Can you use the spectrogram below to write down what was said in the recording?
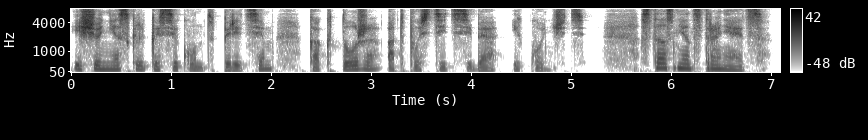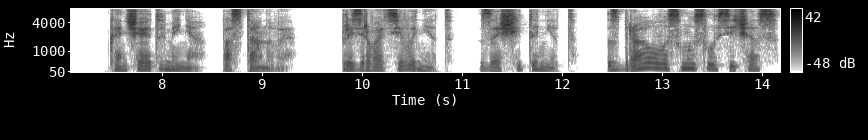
еще несколько секунд перед тем, как тоже отпустить себя и кончить. Стас не отстраняется, кончает в меня, постановая. Презерватива нет, защиты нет, здравого смысла сейчас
